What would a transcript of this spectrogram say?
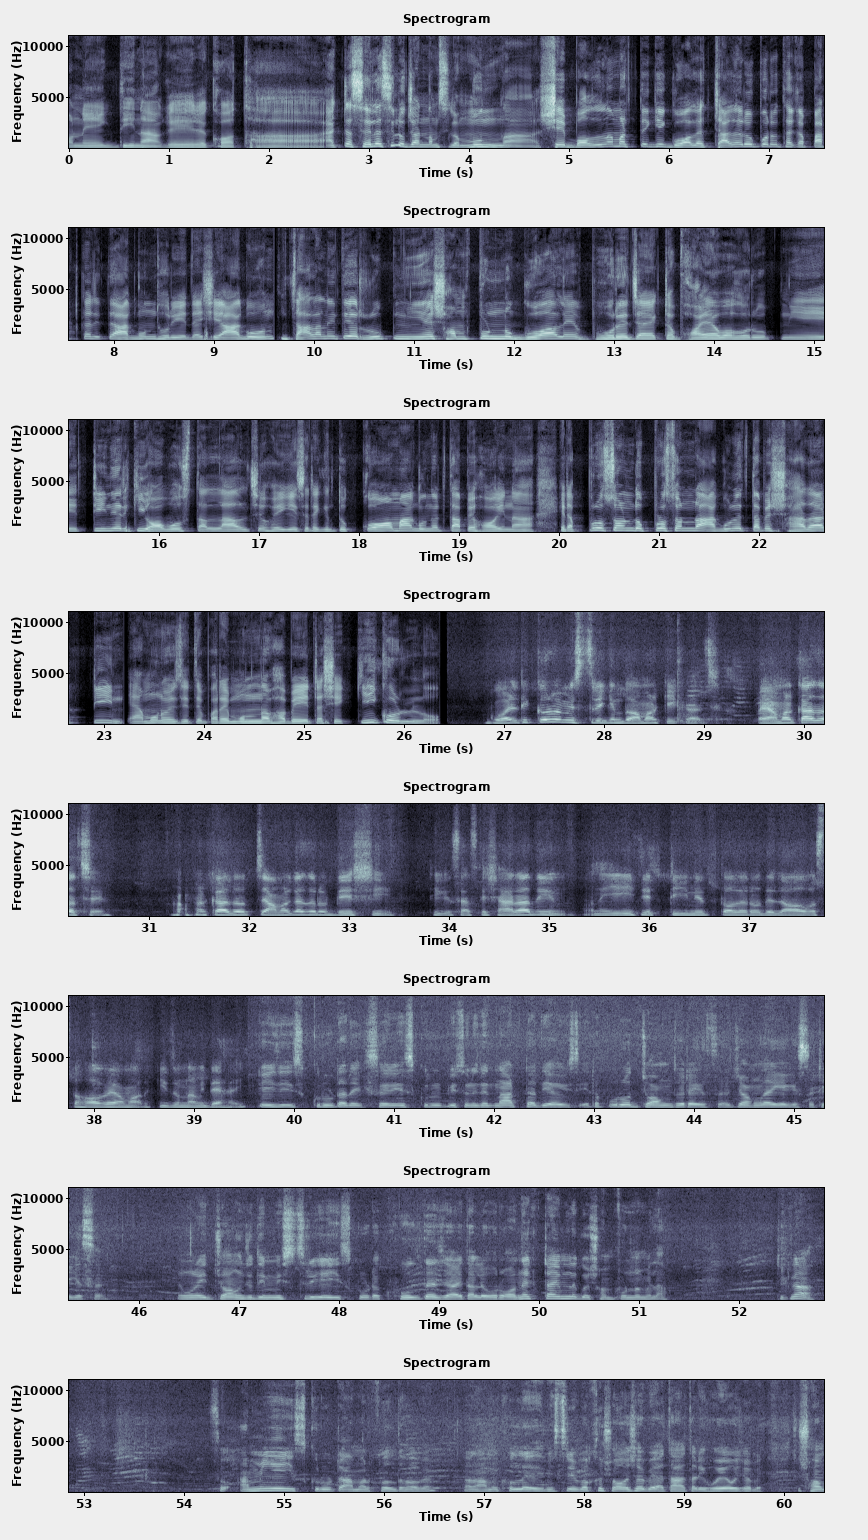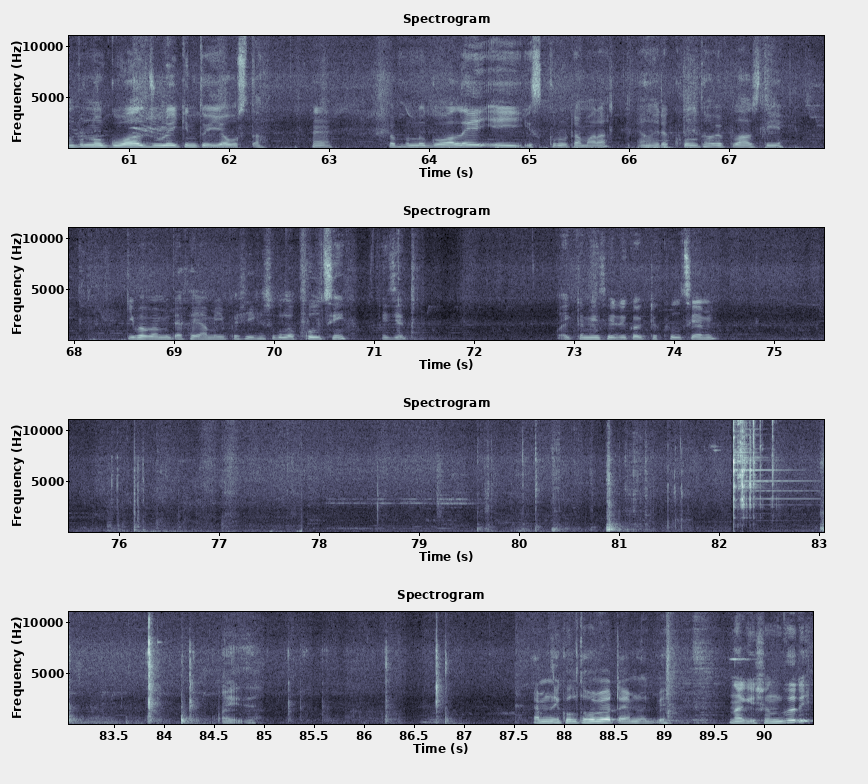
অনেক দিন আগের কথা। একটা ছেলে ছিল, যার নাম ছিল মুন্না। সে বল্লা মারতে গিয়ে গোয়ালের চালের উপরে থাকা পাটকারিতে আগুন ধরিয়ে দেয়। সে আগুন জ্বালানিতে রূপ নিয়ে সম্পূর্ণ গোয়ালে ভরে যায় একটা ভয়াবহ রূপ নিয়ে। টিনের কি অবস্থা? লালচে হয়ে গেছে এটা কিন্তু কম আগুনের তাপে হয় না। এটা প্রচণ্ড প্রচণ্ড আগুনের তাপে সাদা টিন এমন হয়ে যেতে পারে। মুন্না ভাবে এটা সে কি করল? গোয়াল ঠিক করবে মিস্ত্রি, কিন্তু আমার কি কাজ? ভাই, আমার কাজ আছে। আমার কাজ হচ্ছে, আমার কাজ আরও বেশি। ঠিক আছে, আজকে সারাদিন মানে এই যে টিনের তলে রোদে যাওয়া অবস্থা হবে আমার, কি জন্য আমি দেখাই? এই যে স্ক্রুটা দেখছেন স্ক্রুর পিছনে যে নাটটা দেওয়া হয়েছে, এটা পুরো জং ধরে গেছে, জং লাগে গেছে, ঠিক আছে? এবং এই জং যদি মিস্ত্রি এই স্ক্রুটা খুলতে যায়, তাহলে ওর অনেক টাইম লাগবে সম্পূর্ণ মেলা। ঠিক না? তো আমি এই স্ক্রুটা আমার খুলতে হবে। কারণ আমি খুললে মিস্ত্রির পক্ষে সহজ হবে আর তাড়াতাড়ি হয়েও যাবে। তো সম্পূর্ণ গোয়াল জুড়েই কিন্তু এই অবস্থা। হ্যাঁ সম্পূর্ণ গোয়ালেই এই স্ক্রুটা মারা। এখন এটা খুলতে হবে প্লাস দিয়ে। কীভাবে আমি দেখাই? আমি বেশি কিছুগুলো খুলছি। এই যে কয়েকটা মিস্ত্রির কয়েকটা খুলছি আমি। এই এমনি খুলতে হবে টাইম লাগবে। নাকি সুন্দরী?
